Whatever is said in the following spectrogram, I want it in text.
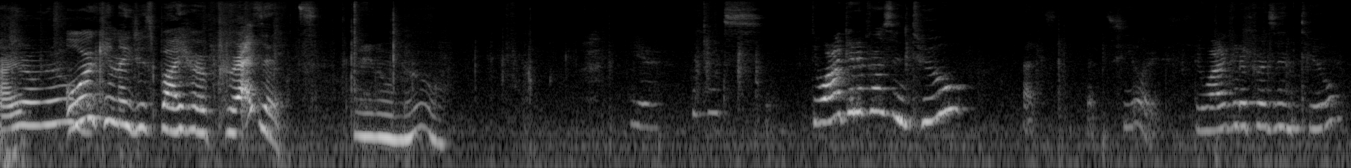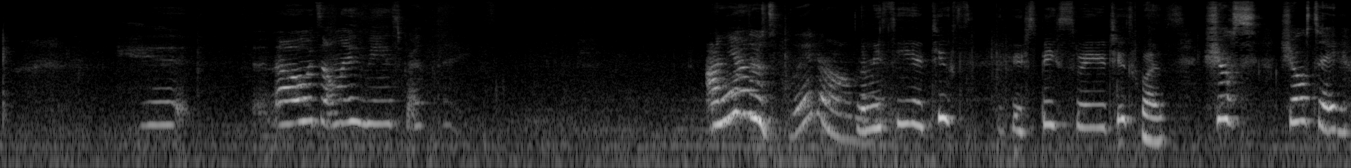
I don't know. Or can I just buy her presents? I don't know. Here. Do I get a present too? That's, that's yours. Do I get a present too? No, it's only me's birthday. I knew there's glitter on Let me see your tooth. Your space where your tooth was. She'll, she'll say,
